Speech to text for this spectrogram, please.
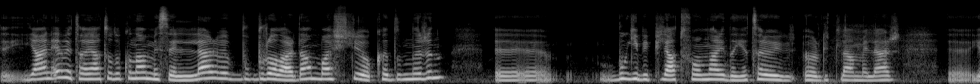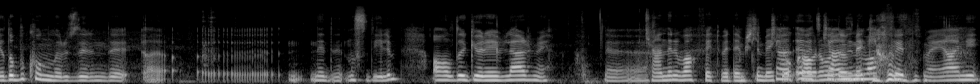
Ee, Yani evet hayata dokunan meseleler ve bu buralardan başlıyor. Kadınların e, bu gibi platformlar ya da yatar örgü- örgütlenmeler e, ya da bu konular üzerinde e, e, ne nasıl diyelim aldığı görevler mi? E, Kendini vakfetme demiştim. Belki kend- o kavrama evet, kendini dönmek lazım. vakfetme yani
